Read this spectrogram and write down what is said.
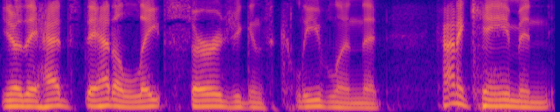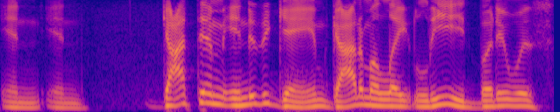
You know, they had they had a late surge against Cleveland that kind of came and in, in, in got them into the game, got them a late lead, but it was,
